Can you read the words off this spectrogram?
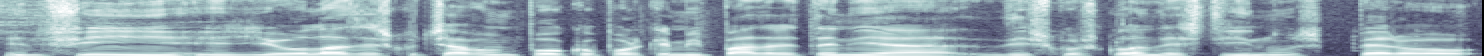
en fin, yo las escuchaba un poco porque mi padre tenía discos clandestinos, pero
